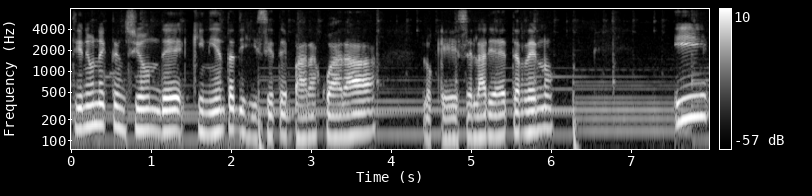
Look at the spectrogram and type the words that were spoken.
tiene una extensión de 517 varas cuadradas, lo que es el área de terreno, y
